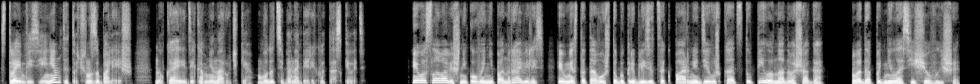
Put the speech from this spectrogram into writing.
«С твоим везением ты точно заболеешь. Ну-ка, иди ко мне на ручки. Буду тебя на берег вытаскивать». Его слова Вишняковой не понравились, и вместо того, чтобы приблизиться к парню, девушка отступила на два шага. Вода поднялась еще выше,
